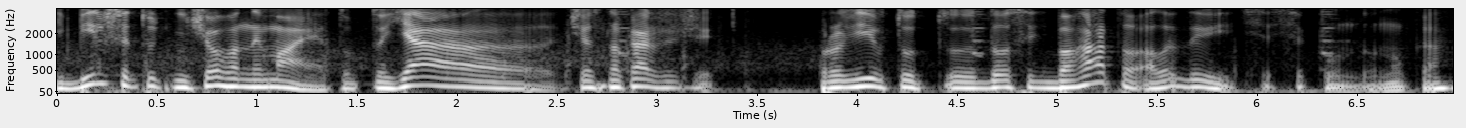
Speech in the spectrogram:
І більше тут нічого немає. Тобто я, чесно кажучи, провів тут е, досить багато, але дивіться, секунду, ну-ка.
